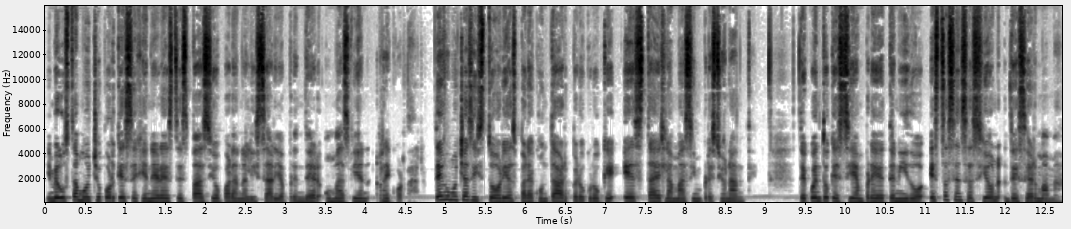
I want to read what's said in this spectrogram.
y me gusta mucho porque se genera este espacio para analizar y aprender o más bien recordar. Tengo muchas historias para contar, pero creo que esta es la más impresionante. Te cuento que siempre he tenido esta sensación de ser mamá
